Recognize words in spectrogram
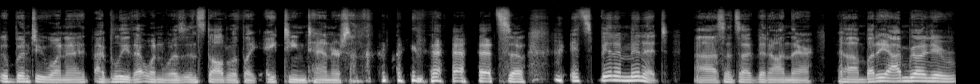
Ubuntu one. I, I believe that one was installed with like 1810 or something like that. So it's been a minute uh, since I've been on there. Um, but yeah, I'm going to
